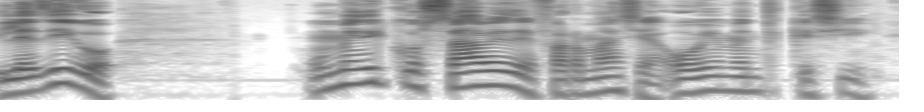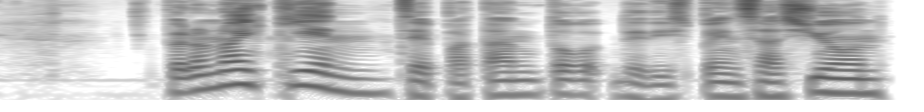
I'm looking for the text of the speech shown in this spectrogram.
Y les digo, ¿un médico sabe de farmacia? Obviamente que sí. Pero no hay quien sepa tanto de dispensación,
